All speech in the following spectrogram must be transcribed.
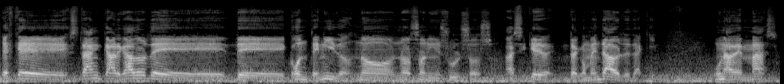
es que están cargados de, de contenido, no, no son insulsos, así que recomendados desde aquí, una vez más,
